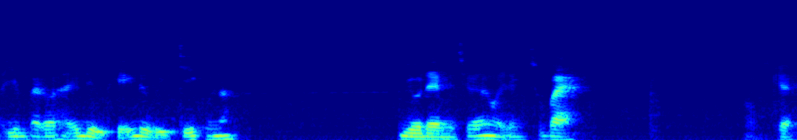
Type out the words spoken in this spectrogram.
để chúng ta có thể điều khiển được vị trí của nó. Vô đây mình sẽ nói vào chân số 3 ok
